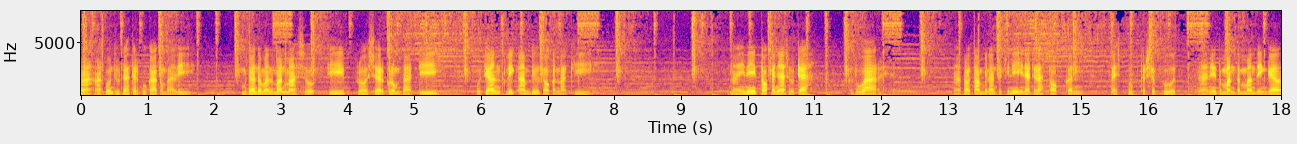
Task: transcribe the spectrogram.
Nah akun sudah terbuka kembali kemudian teman-teman masuk di browser Chrome tadi. Kemudian klik ambil token lagi. Nah ini tokennya sudah keluar. Nah kalau tampilan begini ini adalah token Facebook tersebut. Nah ini teman-teman tinggal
